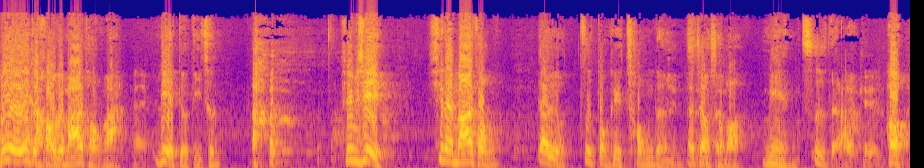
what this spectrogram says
没有一个好的马桶啊，裂掉底层，信不信？现在马桶要有自动可以冲的，那叫什么？免治的啦。OK。好，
